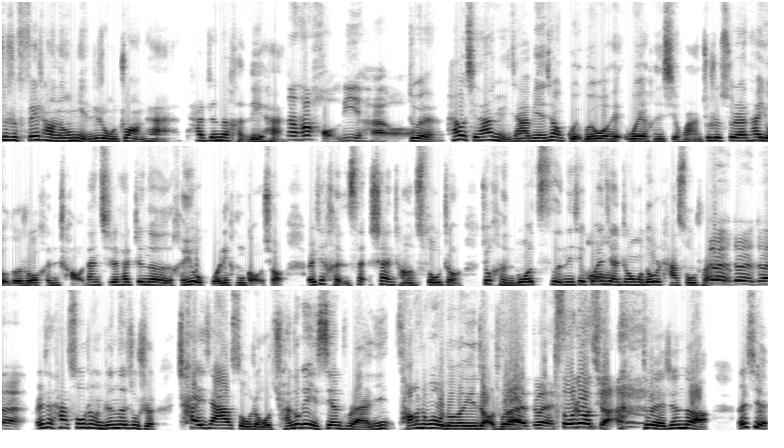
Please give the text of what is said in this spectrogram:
就是非常能抿这种状态，他真的很厉害。那他好厉害哦！对，还有其他女嘉宾，像鬼鬼，我也我也很喜欢。就是虽然她有的时候很吵，但其实她真的很有活力，很搞笑，而且很擅擅长搜证。就很多次那些关键证物都是她搜出来的。对对对而且她搜证真的就是拆家搜证，我全都给你掀出来，你藏什么我都能给你找出来。对对，搜证犬。对，真的。而且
